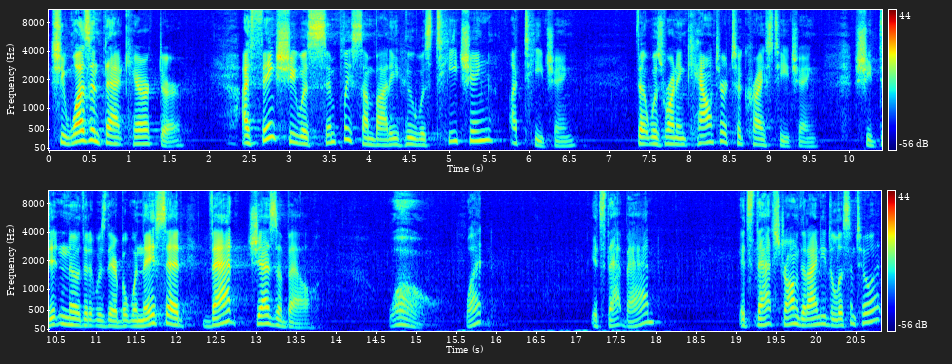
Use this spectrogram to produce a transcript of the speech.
She wasn't that character. I think she was simply somebody who was teaching a teaching that was running counter to Christ's teaching. She didn't know that it was there, but when they said, that Jezebel, whoa, what? It's that bad? It's that strong that I need to listen to it?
